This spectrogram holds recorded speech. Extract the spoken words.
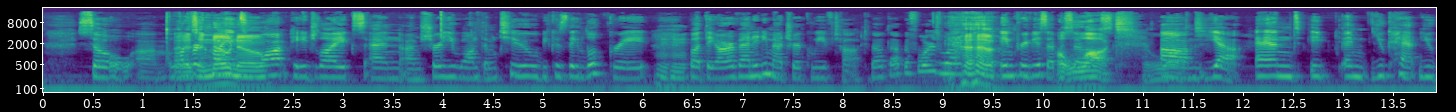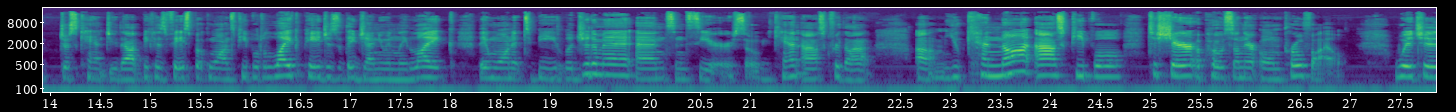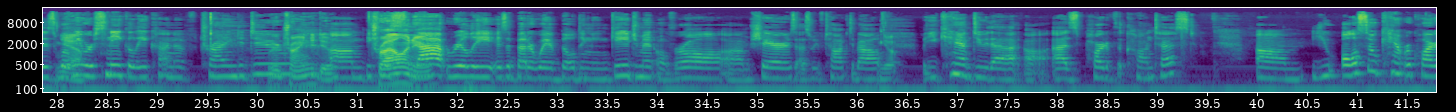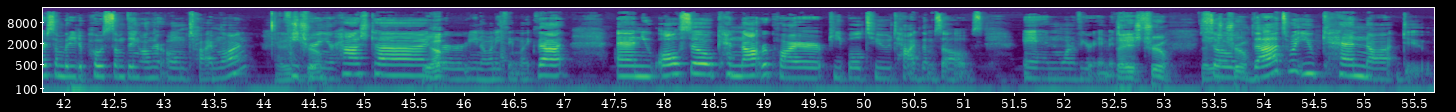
So um, a lot of our clients no-no. want page likes, and I'm sure you want them too because they look great. mhm. But they are a vanity metric. We've talked about that before as well in previous a episodes. lot, a lot. Um, yeah, and it, and you can't, you just can't do that because Facebook wants people to like pages that they genuinely like. They want it to be legitimate and sincere. So you can't ask for that. Um, you cannot ask people to share a post on their own profile, which is what Yeah. we were sneakily kind of trying to do. we were trying to do Um, trial and error. that really is a better way of building engagement overall, um, shares as we've talked about. Yep. But you can't do that uh, as part of the contest. Um, you also can't require somebody to post something on their own timeline, featuring true. your hashtag Yep. or you know anything like that. And you also cannot require people to tag themselves in one of your images. That is true. That is so true. that's what you cannot do.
